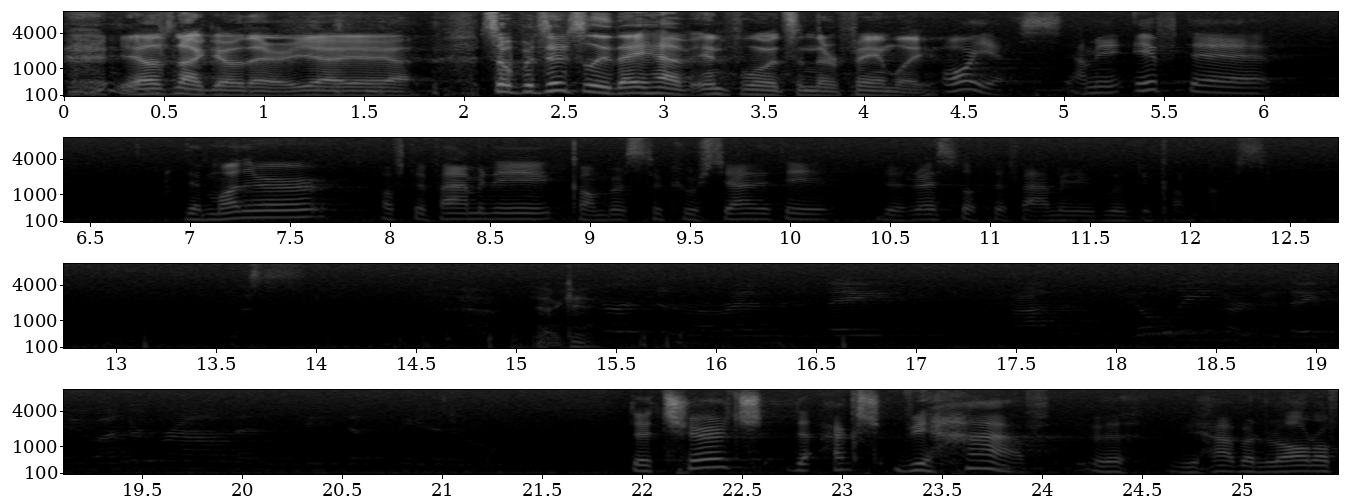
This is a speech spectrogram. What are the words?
yeah, let's not go there. Yeah, yeah, yeah. So potentially they have influence in their family. Oh yes, I mean if the the mother of the family converts to Christianity, the rest of the family will become Christian. Yes. Yeah, okay. church in Iran, did they have a building or did they do underground and we just meet at home? The church, the act- we have uh, we have a lot of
